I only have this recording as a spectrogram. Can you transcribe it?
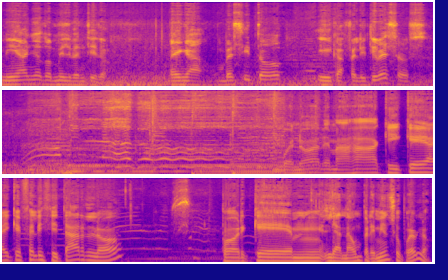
mi año 2022. Venga, un besito y cafelito y besos. Bueno, además a Quique hay que felicitarlo porque mm, le han dado un premio en su pueblo.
